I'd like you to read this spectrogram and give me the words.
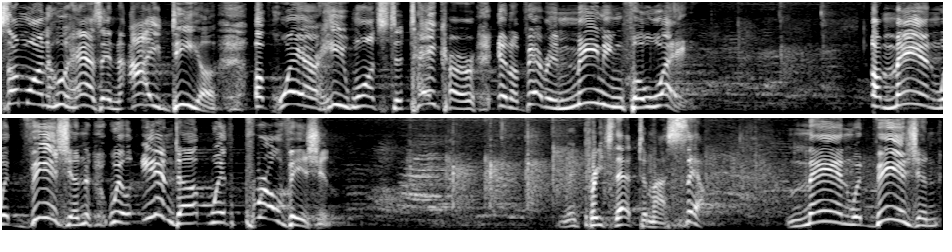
Someone who has an idea of where he wants to take her in a very meaningful way. A man with vision will end up with provision. Let me preach that to myself. Man with vision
